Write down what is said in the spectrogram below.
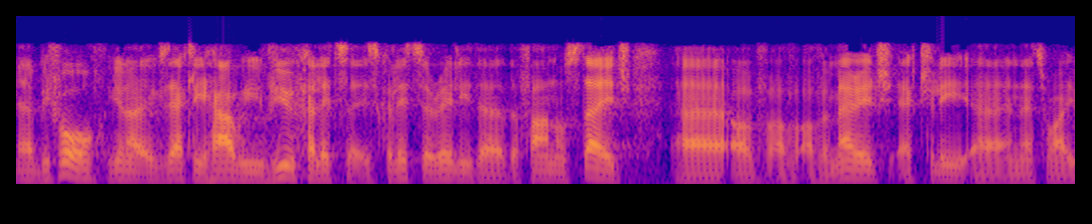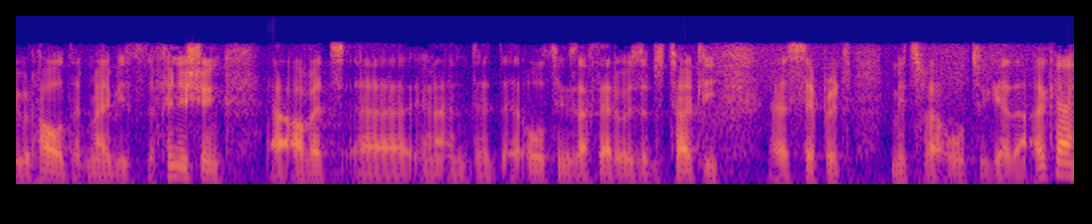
uh, before, you know, exactly how we view chalitza. Is chalitza really the, the final stage uh, of, of, of, a marriage, actually, uh, and that's why you would hold that maybe it's the finishing uh, of it, uh, you know, and all things like that, or is it a totally uh, separate mitzvah altogether? Okay,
